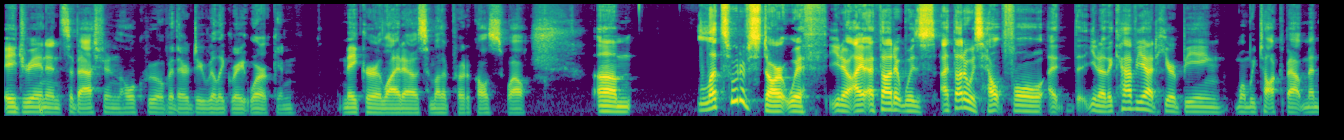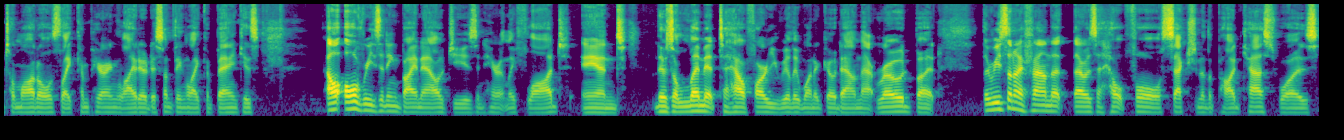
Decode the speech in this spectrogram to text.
Adrian and Sebastien and the whole crew over there do really great work, and Maker, Lido, some other protocols as well. Um, let's sort of start with you know I, I, thought it was I thought it was helpful. I, you know the caveat here being when we talk about mental models like comparing Lido to something like a bank is all, all reasoning by analogy is inherently flawed, and there's a limit to how far you really want to go down that road. But the reason I found that that was a helpful section of the podcast was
